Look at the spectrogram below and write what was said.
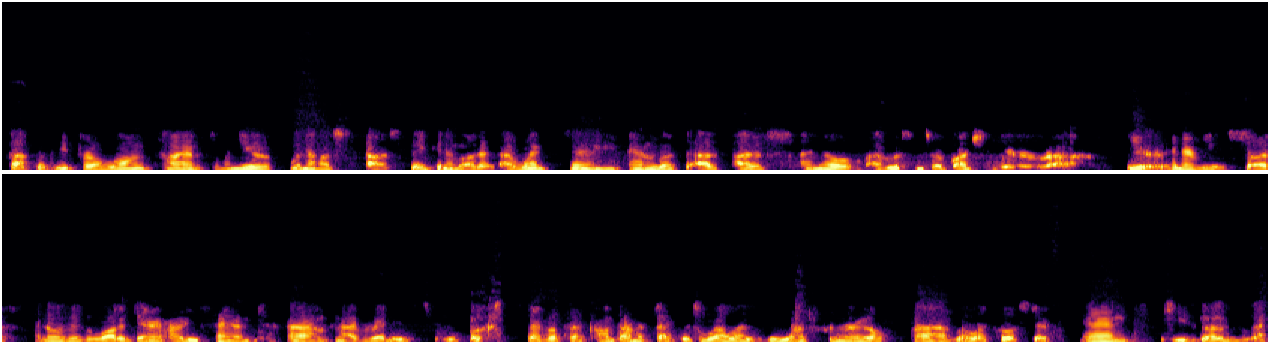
stuck with me for a long time. So when you when I was I was thinking about it, I went and and looked. I've, I've I know I've listened to a bunch of your uh, your interviews. So I've, i know there's a lot of Darren Hardy fans, um, and I've read his, his books, several times, Compound Effect, as well as the Entrepreneurial uh, Roller Coaster. And he's got a, a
